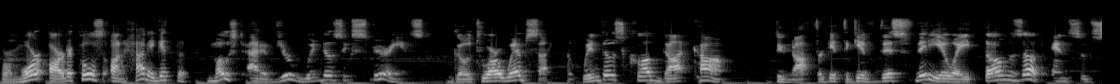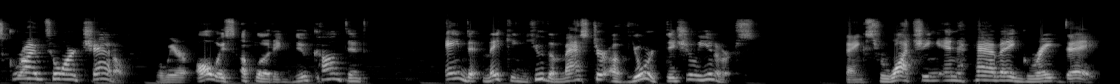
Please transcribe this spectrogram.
For more articles on how to get the most out of your Windows experience, go to our website, thewindowsclub.com. Do not forget to give this video a thumbs up and subscribe to our channel, where we are always uploading new content aimed at making you the master of your digital universe. Thanks for watching and have a great day.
